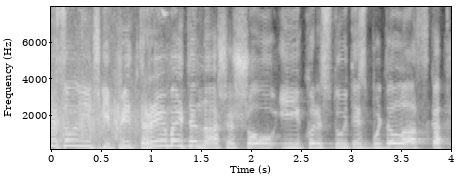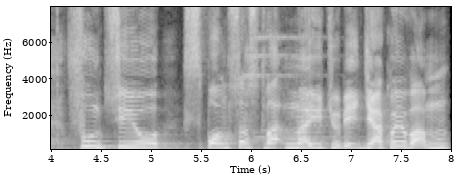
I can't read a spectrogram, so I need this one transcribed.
Любі солонічки, підтримайте наше шоу і користуйтесь, будь ласка, функцією спонсорства на Ютубі. Дякую вам.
